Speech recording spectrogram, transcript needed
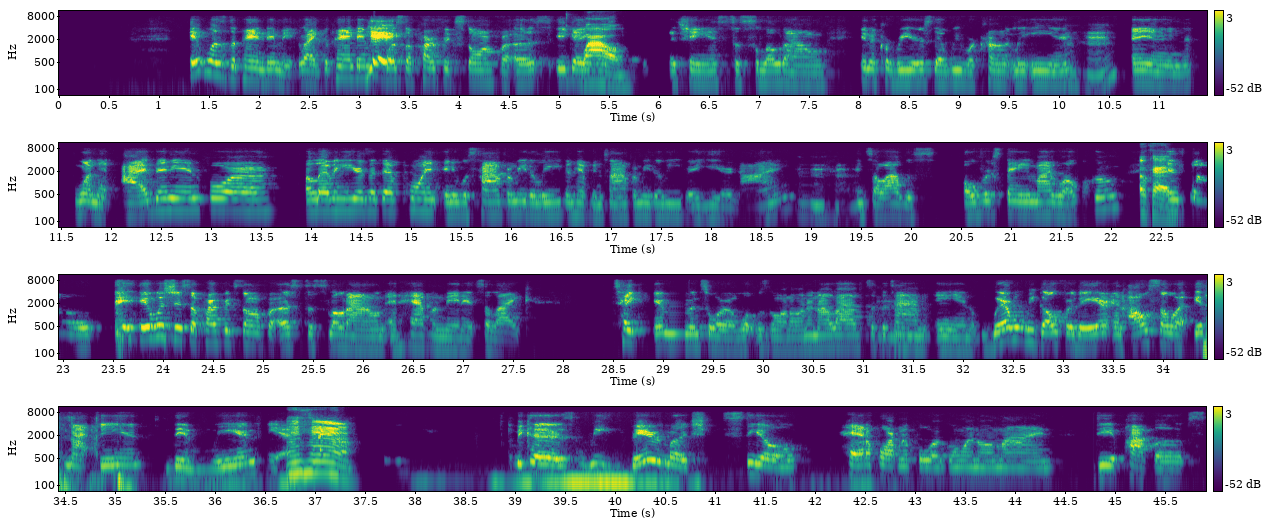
It was the pandemic. Like the pandemic yeah. was the perfect storm for us. It gave wow. us a chance to slow down in the careers that we were currently in, mm-hmm. and one that I've been in for 11 years at that point, and it was time for me to leave, and have been time for me to leave at year 9 mm-hmm. And so I was overstaying my welcome. Okay. And so it was just a perfect storm for us to slow down and have a minute to like take inventory of what was going on in our lives at the mm-hmm. time and where would we go for there and also uh, if not then then when yeah mm-hmm. because we very much still had apartment four going online, did pop ups,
